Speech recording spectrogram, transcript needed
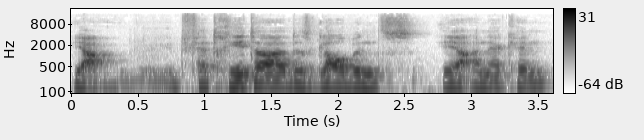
ja, Vertreter des Glaubens eher anerkennen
